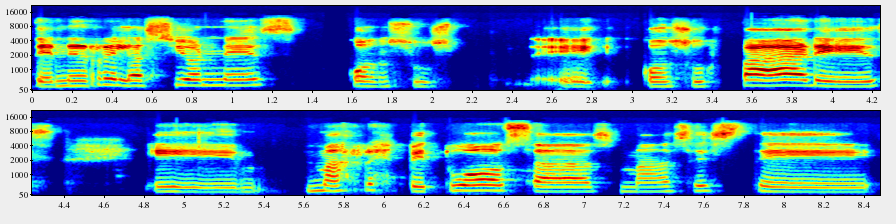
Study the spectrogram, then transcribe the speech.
tener relaciones con sus con sus pares, más respetuosas, más, este,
